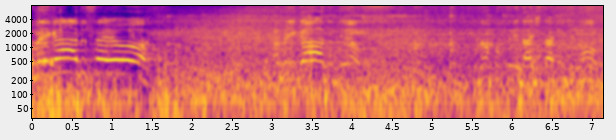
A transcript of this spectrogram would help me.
Obrigado, Senhor. Obrigado, Deus. Pela oportunidade de estar aqui de novo.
